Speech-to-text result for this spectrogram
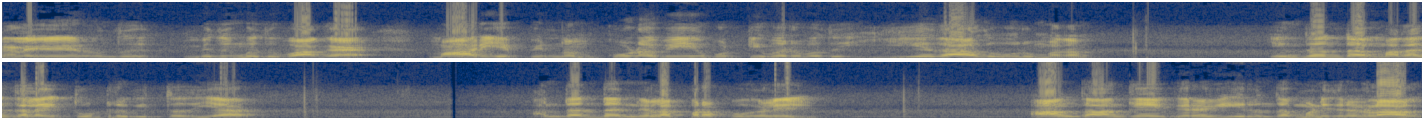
நிலையிலிருந்து மெதுமெதுவாக மாறிய பின்னும் கூடவே ஒட்டி வருவது ஏதாவது ஒரு மதம். இந்தந்த மதங்களை தூற்றுவித்தது யார்? அந்தந்த நிலப்பரப்புகளில் ஆங்காங்கே விரவி இருந்த மனிதர்களால்.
